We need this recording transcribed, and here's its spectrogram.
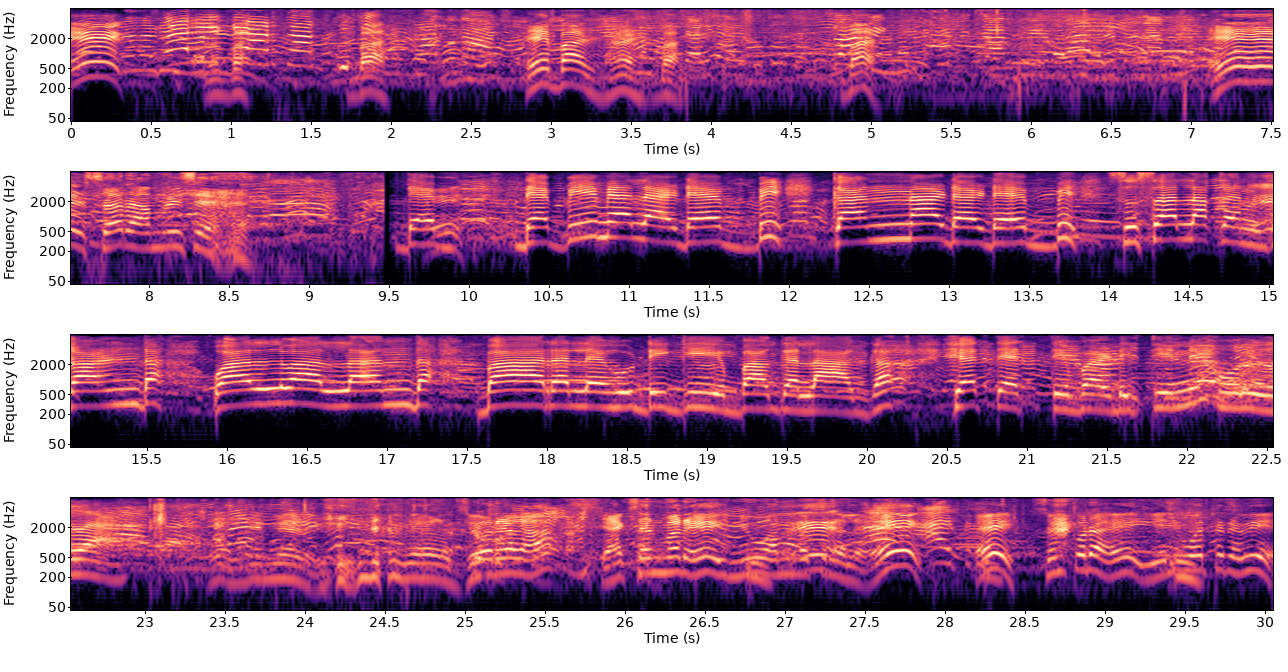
ಏ! ಬಾ. ಬಾ ಏ, ಬಾ, ಹಾಂ, ಬಾ. ಬಾ. ಏ ಸರ್ ಅಂಬರೀಷ್ ಡೆಬ್, ಡೆಬ್ಬಿ ಮೇಲೆ ಕನ್ನಡ ಡೆಬ್ಬಿ ಸುಸಲಕನ್ ಗಂಡ ವಲ್ ವಲ್ಲಂದ ಬಾರಲೆ ಹುಡುಗಿ ಬಗಲಾಗ ಎತ್ತೆತ್ತಿ ಬಡಿತೀನಿ ಹುಲ್ಲ. ಮೇಳ ಹಿಂದೆ ಮೇಳ ಜೋರ್ ಹೇಳ ಆಕ್ಷನ್ ಮಾಡಿ ನೀವು ಅನ್ಬೇಕಿರಲ್ಲ ಏಯ್ ಏಯ್ ಸುಮ್ಕೂಡ ಏಯ್ ಎಲ್ಲಿ ಓದ್ತಿರವಿ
